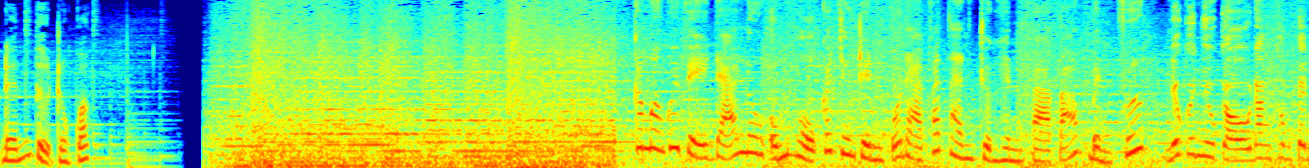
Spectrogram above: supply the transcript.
đến từ Trung Quốc. Cảm ơn quý vị đã luôn ủng hộ các chương trình của Đài Phát thanh truyền hình và báo Bình Phước. Nếu có nhu cầu đăng thông tin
